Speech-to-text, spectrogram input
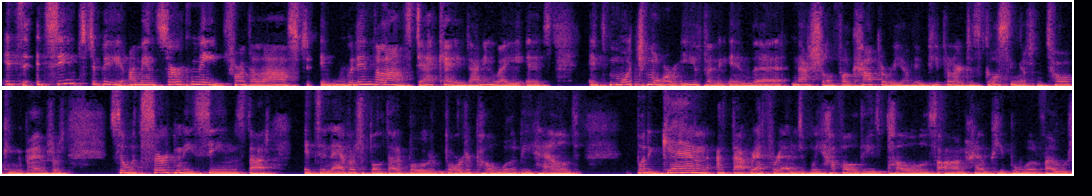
It's, it seems to be. I mean, certainly for the last within the last decade, anyway, it's it's much more even in the national vocabulary. I mean, people are discussing it and talking about it. So it certainly seems that it's inevitable that a border poll will be held. But again, at that referendum, we have all these polls on how people will vote.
